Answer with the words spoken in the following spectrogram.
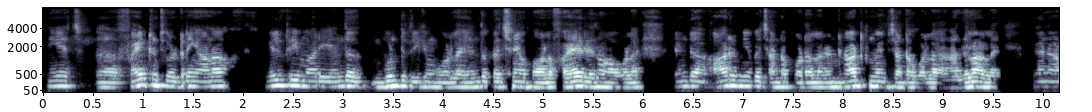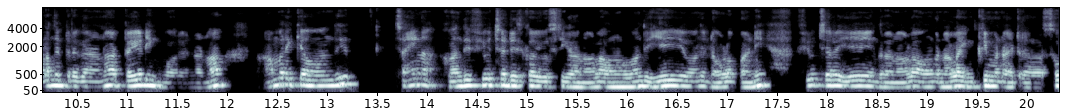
நீங்க ஃபைட்டுன்னு சொல்றீங்க. ஆனா, மிலிட்டரி மாதிரி எந்த குண்டு தூக்கியும் போடல, எந்த பிரச்சனையும் போகல, ஃபயர் எதுவும் ஆகல. 2 ஆர்மியும் போய் சண்டை போடல, 2 நாட்டுக்குமே சண்டை போடல. அதெல்லாம் இல்ல. இங்க நடந்துட்டு இருக்கு என்னன்னா, ட்ரேடிங் வார் என்னன்னா, அமெரிக்கா வந்து சைனா வந்து ஃபியூச்சரிஸ்டிக்கா யோசிக்கிறதுனால, அவங்க வந்து ஏஐ வந்து டெவலப் பண்ணி, ஃபியூச்சரை ஏஐங்கிறனால அவங்க நல்லா இன்க்ரிமெண்ட் ஆகிட்டு இருக்காங்க. ஸோ,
